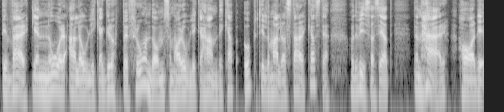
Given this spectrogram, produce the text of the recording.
det verkligen når alla olika grupper, från de som har olika handikapp upp till de allra starkaste. Och det visar sig att den här har det,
